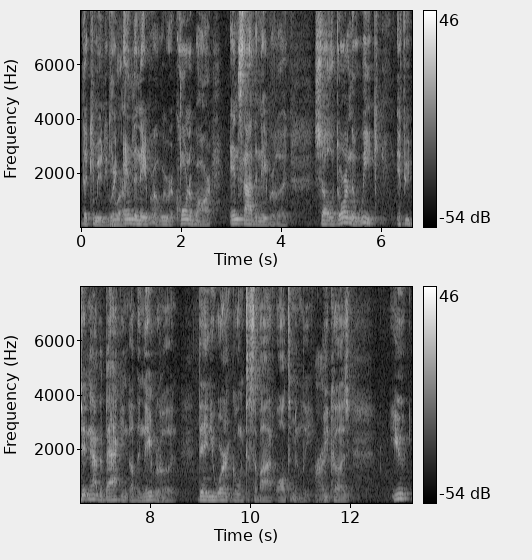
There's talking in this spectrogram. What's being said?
the community, we were were. in the neighborhood, we were a corner bar inside the neighborhood. So during the week, if you didn't have the backing of the neighborhood, then you weren't going to survive ultimately, Right. because you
